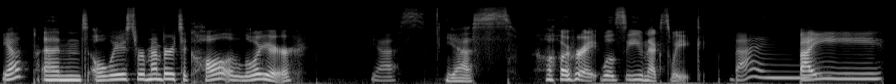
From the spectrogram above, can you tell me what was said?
Yeah. And always remember to call a lawyer. Yes. Yes. All right. We'll see you next week. Bye. Bye.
